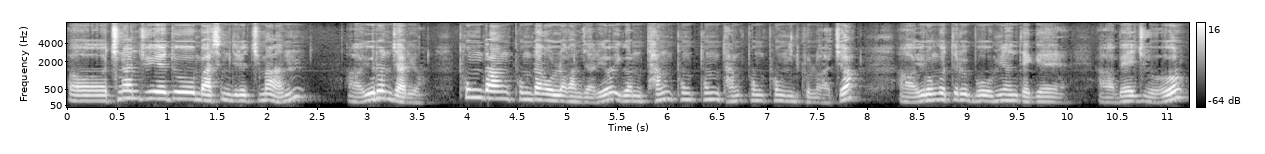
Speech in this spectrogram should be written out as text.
어, 지난주에도 말씀드렸지만 어, 이런 자료 퐁당퐁당 올라간 자료 이건 당퐁퐁 당퐁퐁 이렇게 올라갔죠. 어, 이런 것들을 보면 되게 어, 매주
